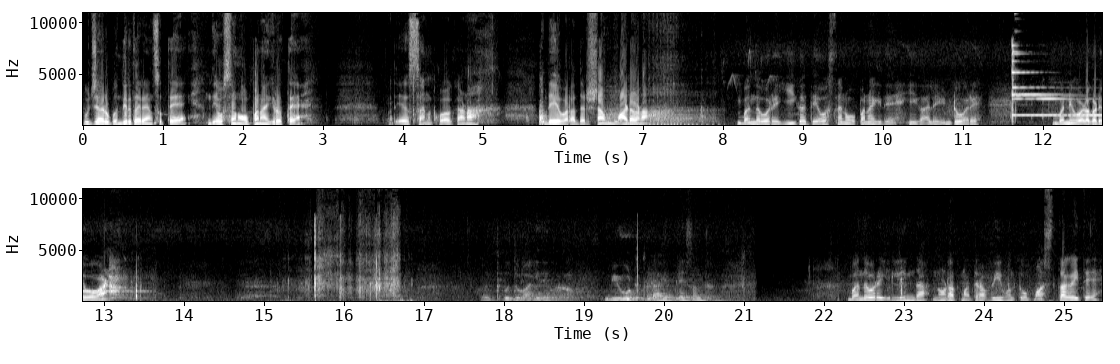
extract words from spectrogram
ಪೂಜಾರು ಬಂದಿರ್ತಾರೆ ಅನಿಸುತ್ತೆ. ದೇವಸ್ಥಾನ ಓಪನ್ ಆಗಿರುತ್ತೆ. ದೇವಸ್ಥಾನಕ್ಕೆ ಹೋಗೋಣ. ದೇವರ ದರ್ಶನ ಮಾಡೋಣ. ಬಂದವರೇ, ಈಗ ದೇವಸ್ಥಾನ ಓಪನ್ ಆಗಿದೆ. ಈಗಾಗಲೇ ಎಂಟೂವರೆ. ಬನ್ನಿ, ಒಳಗಡೆ ಹೋಗೋಣ. ಅದ್ಭುತವಾಗಿದೆ. ಬ್ಯೂಟಿಫುಲ್ ಆಗಿದೆ ಪ್ಲೇಸ್ ಅಂತ. ಬಂದವರೇ, ಇಲ್ಲಿಂದ ನೋಡೋಕೆ ಮಾತ್ರ ವ್ಯೂ ಅಂತೂ ಮಸ್ತಾಗೈತೆ.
